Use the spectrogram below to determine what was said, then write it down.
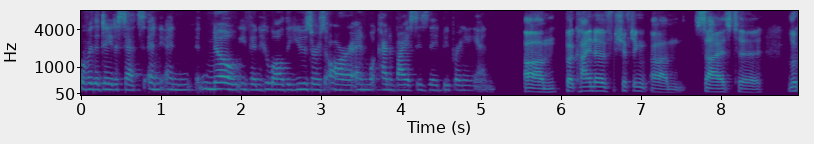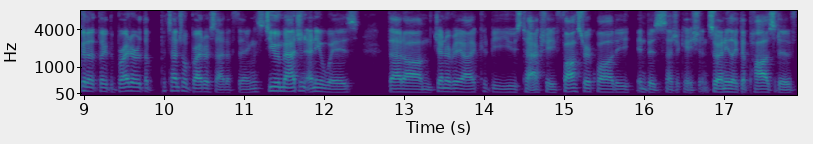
over the data sets and, and know even who all the users are and what kind of biases they'd be bringing in? Um, but kind of shifting um, sides to look at it like the brighter, the potential brighter side of things. Do you imagine any ways that um, generative AI could be used to actually foster equality in business education. So any like the positive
